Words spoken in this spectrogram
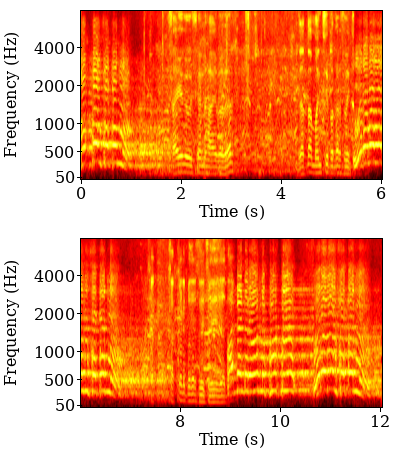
ముప్పై సెకండ్లు. Saeed Hussain hi brother. జత మంచి ప్రదర్శన ఇచ్చింది. ఇరవై ఐదు సెకండ్లు. చక్- చక్కటి ప్రదర్శన ఇచ్చింది పన్నెండు రౌండ్లు పూర్తి. ఇరవై సెకండ్లు.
